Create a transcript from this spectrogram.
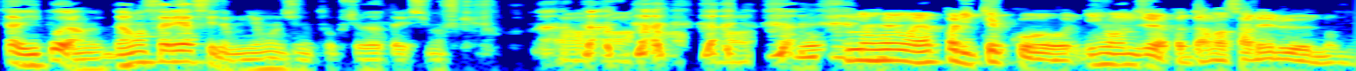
ただ一方で、あの、騙されやすいのも日本人の特徴だったりしますけど。ああその辺はやっぱり結構、日本人はやっぱ騙されるのも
